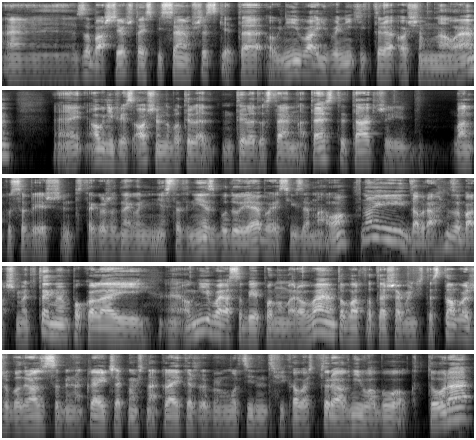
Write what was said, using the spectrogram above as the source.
Eee, zobaczcie, już tutaj spisałem wszystkie te ogniwa i wyniki, które osiągnąłem. Eee, ogniw jest 8, no bo tyle, tyle dostałem na testy, tak? Czyli banku sobie jeszcze tego żadnego niestety nie zbuduję, bo jest ich za mało. No i dobra, zobaczmy. Tutaj mam po kolei e, ogniwa, ja sobie je ponumerowałem, to warto też jak będzie testować, żeby od razu sobie nakleić jakąś naklejkę, żeby móc identyfikować, które ogniwo było które.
